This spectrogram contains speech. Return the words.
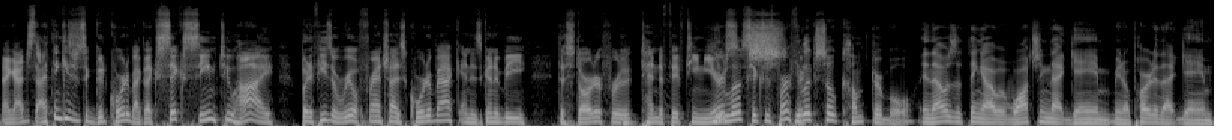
Like I just I think he's just a good quarterback. Like six seemed too high, but if he's a real franchise quarterback and is going to be the starter for ten to fifteen years, looks, six is perfect. He looks so comfortable, and that was the thing. I was watching that game. You know, part of that game.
